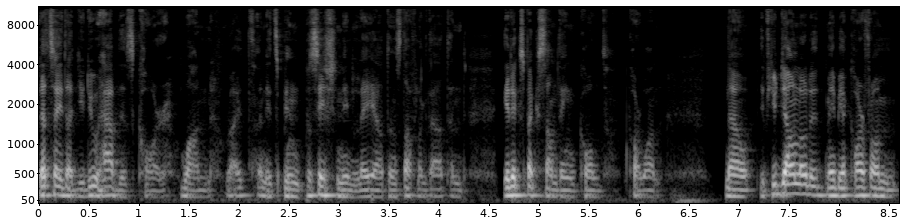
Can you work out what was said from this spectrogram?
let's say that you do have this car one, right? And it's been positioned in layout and stuff like that, and it expects something called car one. Now, if you downloaded maybe a car from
